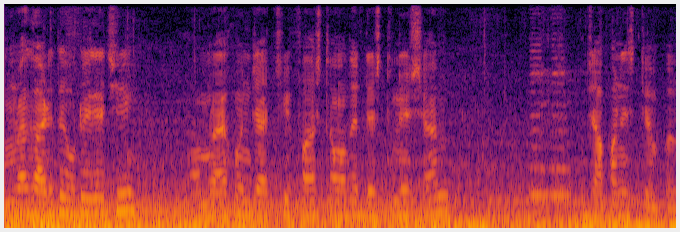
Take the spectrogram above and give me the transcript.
আমরা গাড়িতে উঠে গেছি। আমরা এখন যাচ্ছি ফার্স্ট আমাদের ডেস্টিনেশন জাপানিজ টেম্পল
